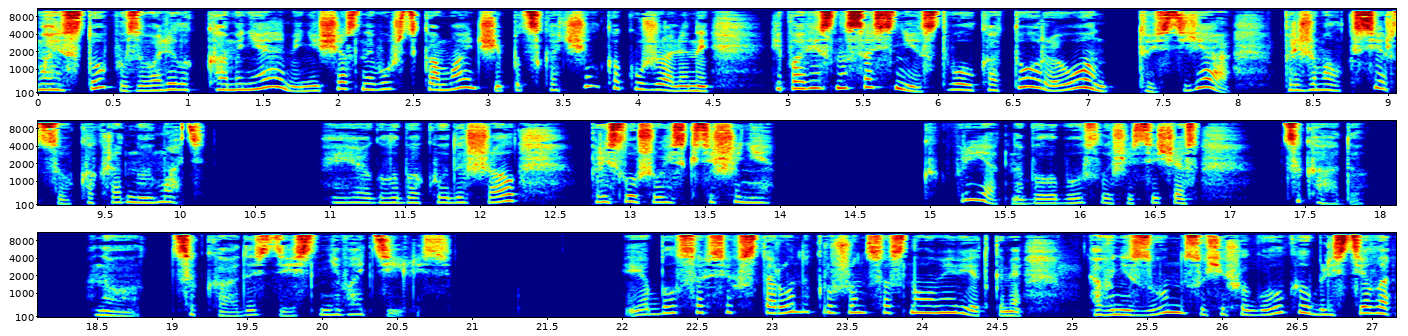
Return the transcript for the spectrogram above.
Мои стопы завалило камнями, несчастный вождь Каманчи подскочил, как ужаленный, и повис на сосне, ствол которой он, то есть я, прижимал к сердцу, как родную мать. Я глубоко дышал, прислушиваясь к тишине. Как приятно было бы услышать сейчас цикаду, но цикады здесь не водились. Я был со всех сторон окружен сосновыми ветками, а внизу на сухих иголках блестело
